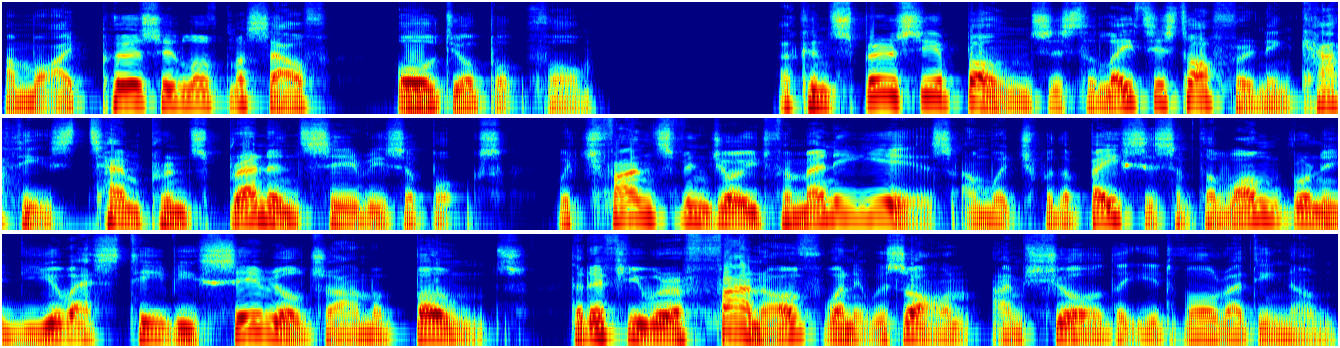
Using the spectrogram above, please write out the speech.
and what I personally love myself, audiobook form. A Conspiracy of Bones is the latest offering in Kathy's Temperance Brennan series of books, which fans have enjoyed for many years and which were the basis of the long running US TV serial drama Bones, that if you were a fan of when it was on, I'm sure that you'd have already known.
